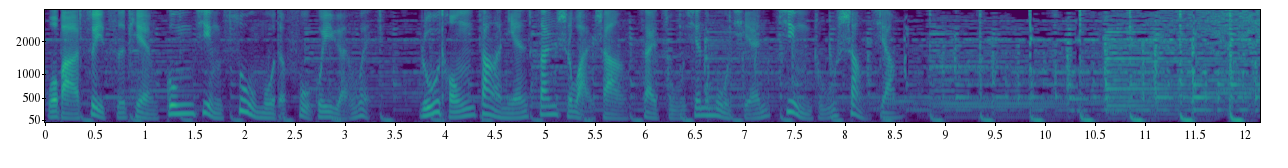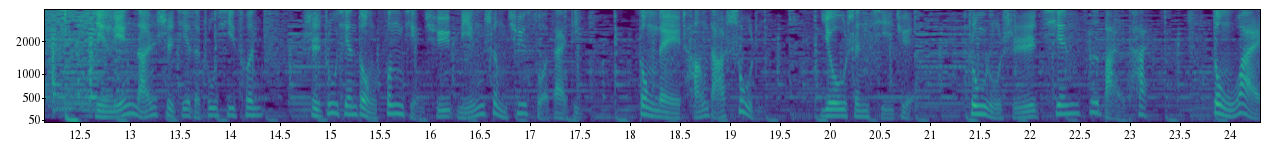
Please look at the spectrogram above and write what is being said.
我把碎瓷片恭敬肃穆地复归原位，如同大年三十晚上在祖先的墓前敬烛上香。紧邻南市街的朱溪村，是朱仙洞风景区名胜区所在地。洞内长达数里，幽深奇绝，钟乳石千姿百态。洞外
